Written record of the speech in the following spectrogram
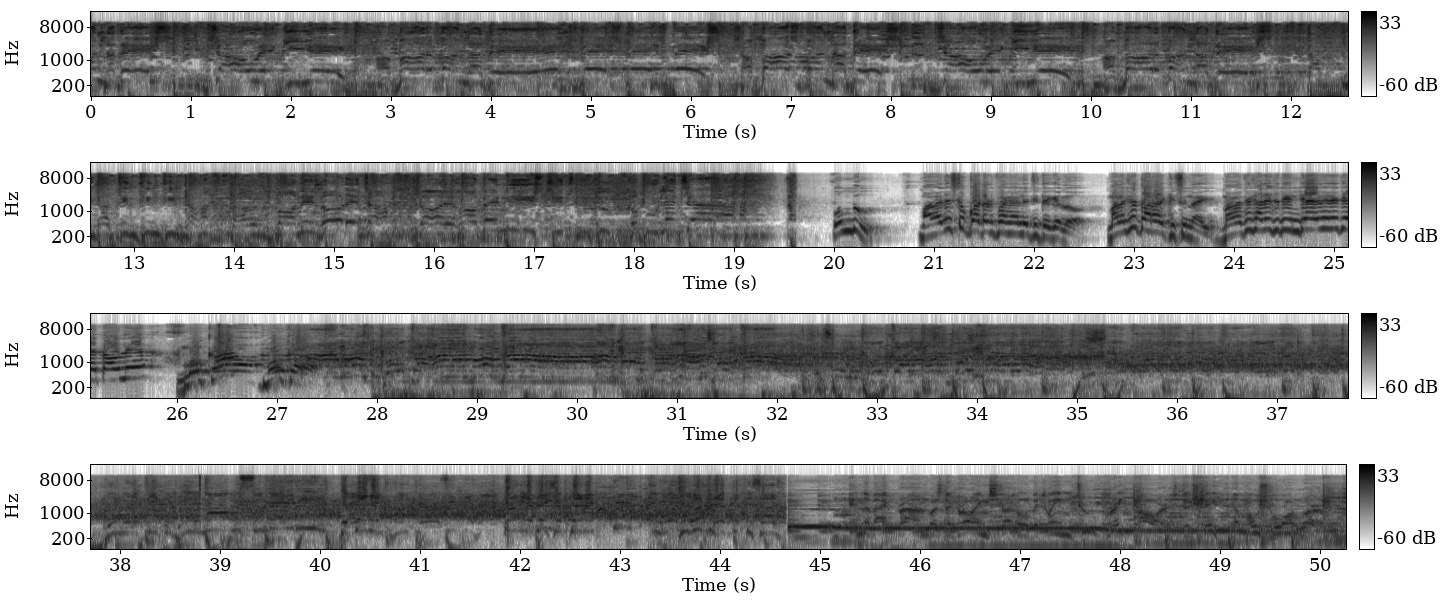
বাংলাদেশ, যাও এগিয়ে। আমার বাংলাদেশ, বেশ বেশ বেশ। সাবাস বাংলাদেশ, যাও এগিয়ে। আমার বাংলাদেশ বন্ধু, বাংলাদেশ তো কোয়ার্টার ফাইনালে জিতে গেল। বাংলাদেশে তো আর কিছু নাই। বাংলাদেশের সাথে যদি ইন্ডিয়া হেরে যায়, তাহলে মোকা মোকা। background was the growing struggle between two great powers to shape the post-war world.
